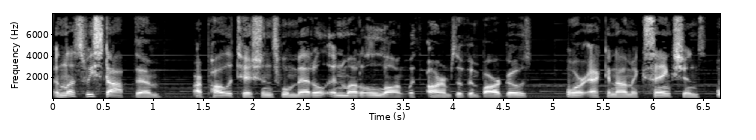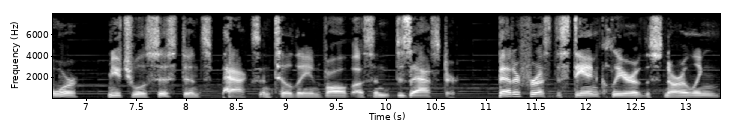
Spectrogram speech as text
Unless we stop them, our politicians will meddle and muddle along with arms of embargoes or economic sanctions or mutual assistance pacts until they involve us in disaster. Better for us to stand clear of the snarling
